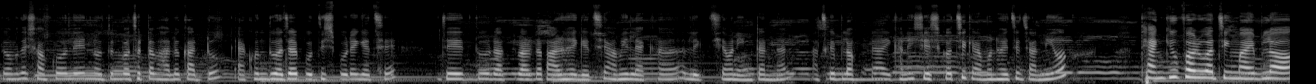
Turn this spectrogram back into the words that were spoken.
তো আমাদের সকলের নতুন বছরটা ভালো কাটুক। এখন দু হাজার পঁচিশ পড়ে গেছে। যেহেতু রাত বারোটা পার হয়ে গেছে আমি লেখা লিখছি আমার ইন্টারনাল আজকে ব্লগটা এখানেই শেষ করছি। কেমন হয়েছে জানিও। Thank you for watching my vlog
